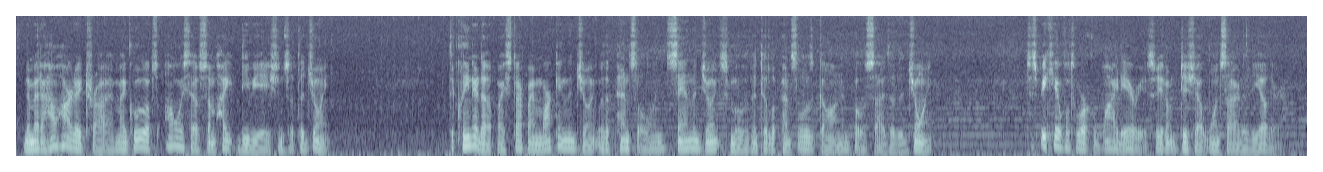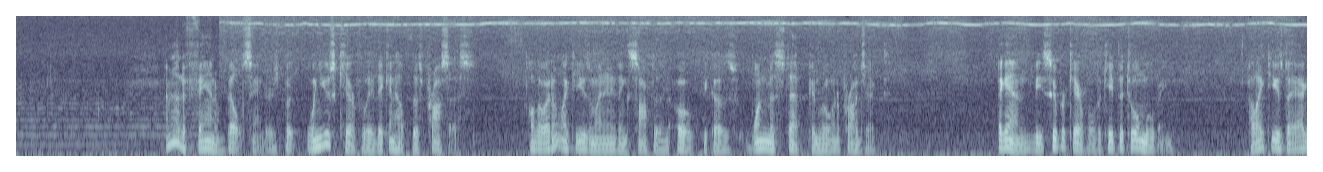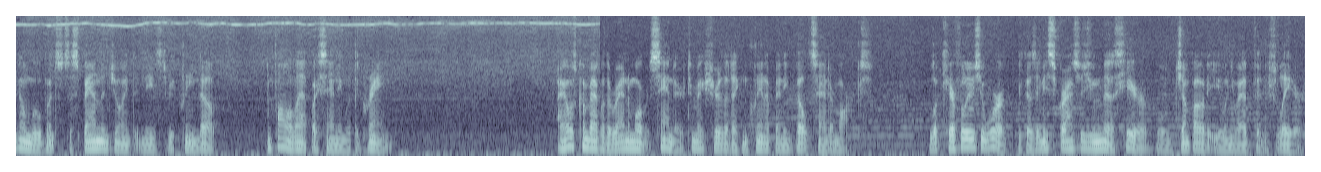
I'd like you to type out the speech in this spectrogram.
No matter how hard I try, my glue-ups always have some height deviations at the joint. To clean it up, I start by marking the joint with a pencil and sand the joint smooth until the pencil is gone in both sides of the joint. Just be careful to work wide areas so you don't dish out one side or the other. I'm not a fan of belt sanders, but when used carefully they can help this process although I don't like to use them on anything softer than oak because one misstep can ruin a project. Again, be super careful to keep the tool moving. I like to use diagonal movements to span the joint that needs to be cleaned up, and follow that by sanding with the grain. I always come back with a random orbit sander to make sure that I can clean up any belt sander marks. Look carefully as you work because any scratches you miss here will jump out at you when you add finish later.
